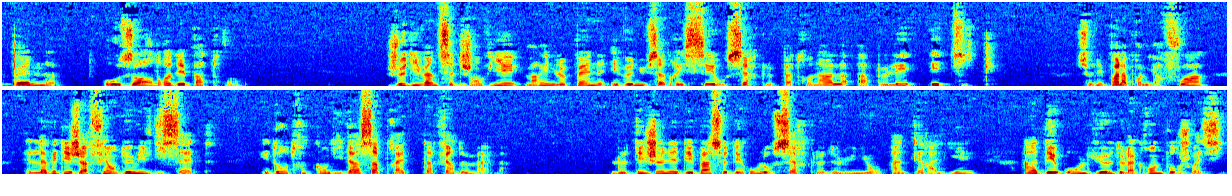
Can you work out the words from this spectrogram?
Pen aux ordres des patrons. Jeudi 27 janvier, Marine Le Pen est venue s'adresser au cercle patronal appelé éthique. Ce n'est pas la première fois, elle l'avait déjà fait en 2017, et d'autres candidats s'apprêtent à faire de même. Le déjeuner débat se déroule au cercle de l'Union interalliée, un des hauts lieux de la grande bourgeoisie.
